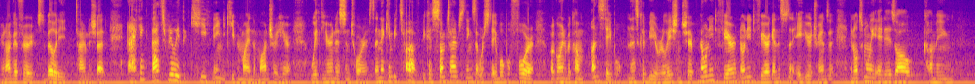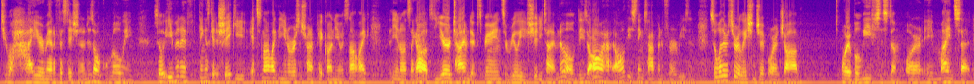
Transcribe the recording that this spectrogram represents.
If you're not good for stability, time to shed. And I think that's really the key thing to keep in mind, the mantra here with Uranus and Taurus. And it can be tough because sometimes things that were stable before are going to become unstable. And this could be a relationship. No need to fear. No need to fear. Again, this is an eight year transit. And ultimately, it is all coming to a higher manifestation. It is all growing. So even if things get shaky, it's not like the universe is trying to pick on you. It's not like you know, it's like, oh, it's your time to experience a really shitty time. No, these all all these things happen for a reason. So whether it's a relationship or a job, or a belief system, or a mindset,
